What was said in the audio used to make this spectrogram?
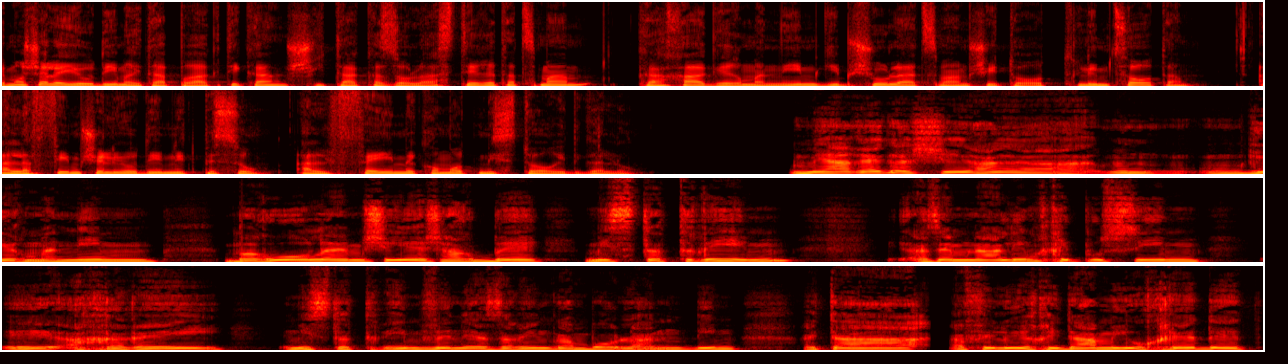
כמו שליהודים הייתה פרקטיקה, שיטה כזו להסתיר את עצמם, ככה הגרמנים גיבשו לעצמם שיטות למצוא אותם. אלפים של יהודים נתפסו, אלפי מקומות מסתור התגלו. מהרגע שהגרמנים ברור להם שיש הרבה מסתתרים, אז הם מנהלים חיפושים אה, אחרי מסתתרים ונעזרים גם בהולנדים. הייתה אפילו יחידה מיוחדת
